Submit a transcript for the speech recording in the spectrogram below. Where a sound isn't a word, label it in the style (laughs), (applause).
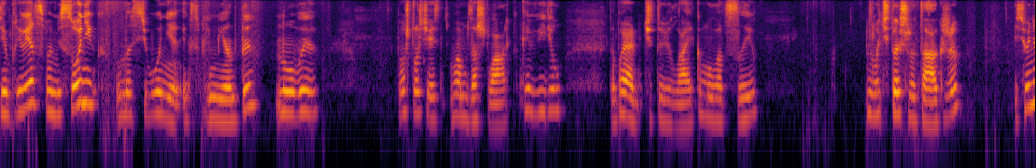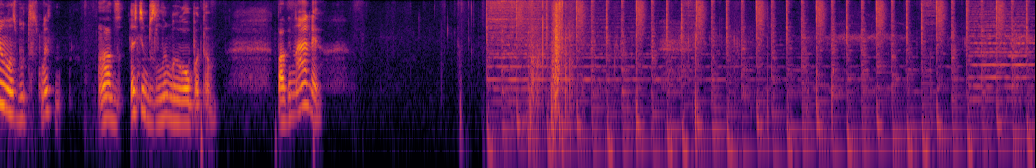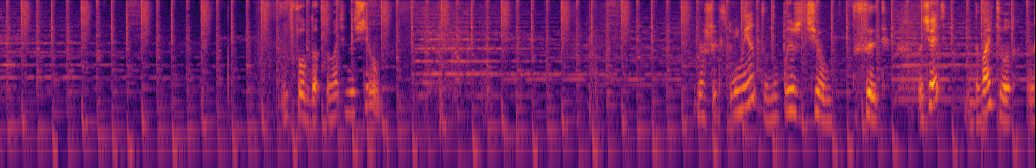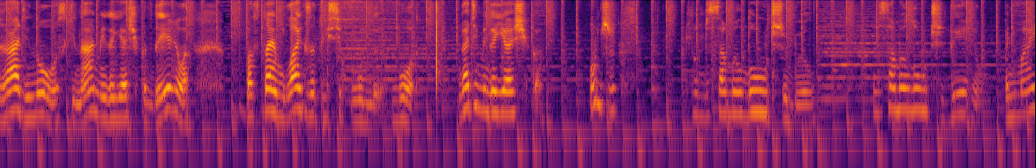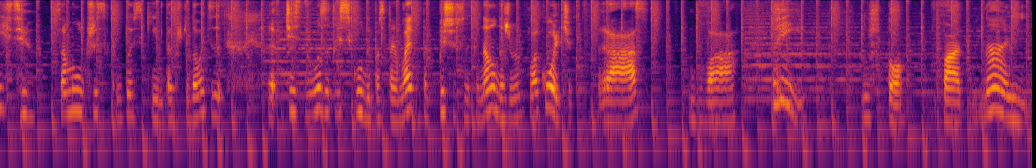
Всем привет, с вами Соник. У нас сегодня эксперименты новые. Прошлая часть вам зашла, как я видел. Набрали 4 лайка, молодцы. Давайте точно так же. И сегодня у нас будет эксперимент над этим злым роботом. Погнали! Что, да, давайте начнем. Наши эксперименты, ну прежде чем, сказать, начать, давайте вот ради нового скина мега ящика Дэрила поставим лайк за 3 секунды. Вот. Ради мега ящика. Он же, он же самый лучший был. Он самый лучший Дэрил. Понимаете? Самый лучший крутой скин. Так что давайте в честь него за 3 секунды поставим лайк, подпишись на канал, нажмем колокольчик. Раз, два, три. Ну что, погнали!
